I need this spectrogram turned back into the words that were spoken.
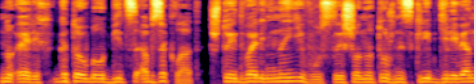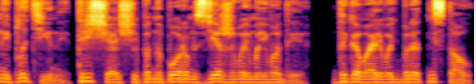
Но Эрих готов был биться об заклад, что едва ли не наяву слышал натужный скрип деревянной плотины, трещащей под напором сдерживаемой воды. Договаривать Брэд не стал,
